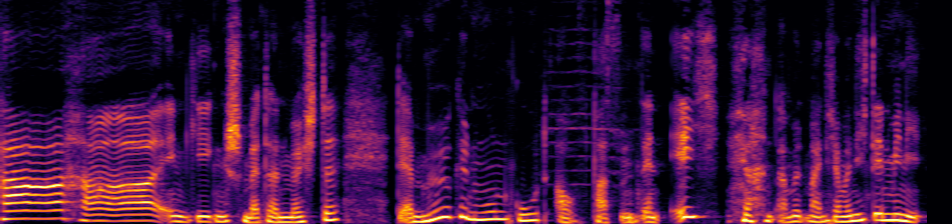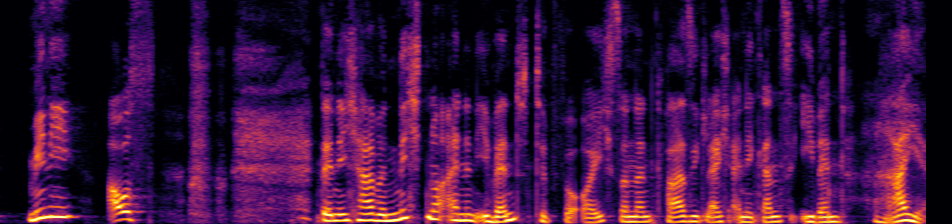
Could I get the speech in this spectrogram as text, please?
Haha entgegenschmettern möchte, der möge nun gut aufpassen. Denn ich, ja, damit meine ich aber nicht den Mini. Mini, aus! Denn ich habe nicht nur einen Event-Tipp für euch, sondern quasi gleich eine ganze Event-Reihe.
